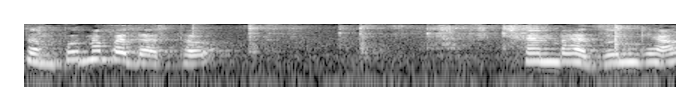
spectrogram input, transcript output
संपूर्ण पदार्थ छान भाजून घ्या.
